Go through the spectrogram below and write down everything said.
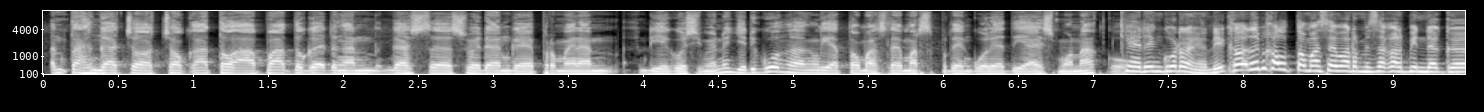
entah nggak cocok atau apa atau gak dengan nggak sesuai dengan gaya permainan Diego Simeone jadi gua nggak ngelihat Thomas Lemar seperti yang gue lihat di AS Monaco. Kayak ada yang kurang ya. Dia, kalau tapi kalau Thomas Lemar misalkan pindah ke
